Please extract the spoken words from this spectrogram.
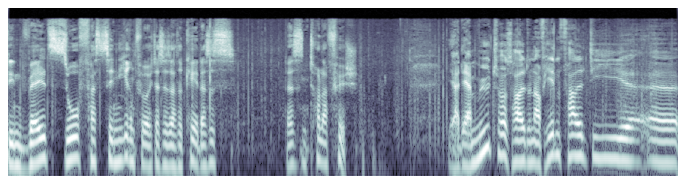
den Wels, so faszinierend für euch, dass ihr sagt, okay, das ist, das ist ein toller Fisch? Ja, der Mythos halt und auf jeden Fall die, äh,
